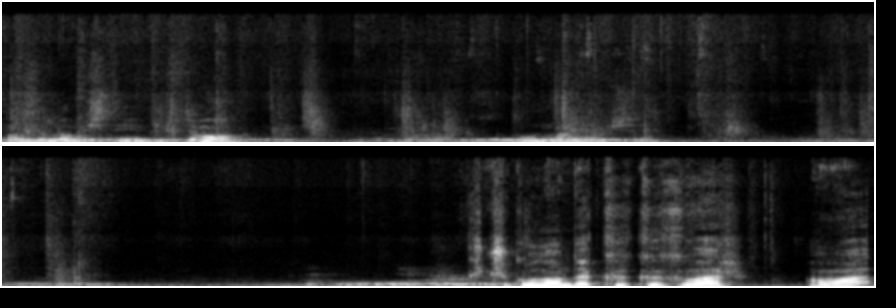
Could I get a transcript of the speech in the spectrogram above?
Hazırlamış diye. Bitti mi o? Ondan yap işte. Küçük olanda kık kık var. Ama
